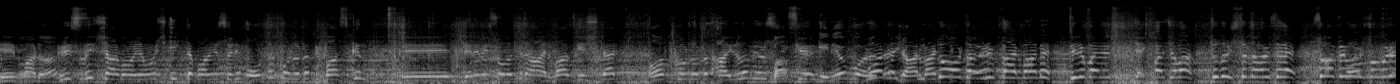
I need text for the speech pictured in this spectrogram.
e, pardon Orada. Crystal hiç Jarvan oynamamış. İlk defa oynuyor söyleyeyim. Orta koridorda bir baskın e, denemesi olabilir. Hayır vazgeçtiler. Alt koridordan ayrılamıyoruz Baskın çünkü. geliyor bu arada. Bu arada Jarvan tuttu orada ölüm fermanı. Tribane düşecek mi acaba? Tutuşturdu üzerine. Son bir vuruş mu vuruş?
